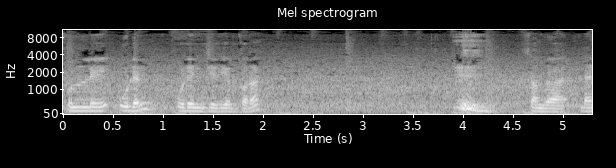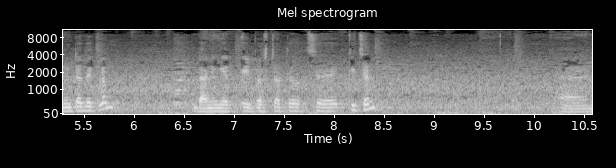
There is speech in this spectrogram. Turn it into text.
ফুললি উডেন উডেন ইন্টেরিয়র করা। তো আমরা ডাইনিংটা দেখলাম। ডাইনিংয়ের এই পাশটাতে হচ্ছে কিচেন। অ্যান্ড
